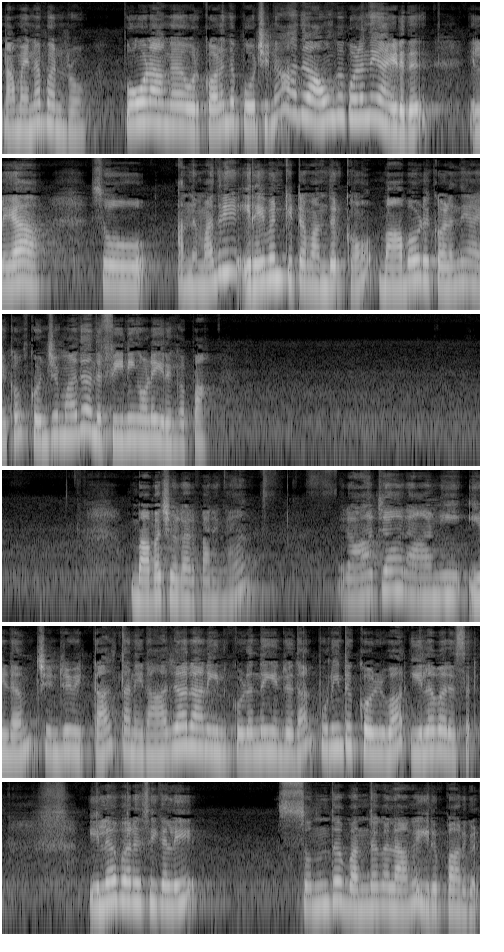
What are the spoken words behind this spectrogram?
நாம் என்ன பண்ணுறோம் போனாங்க ஒரு குழந்தை போச்சுன்னா அது அவங்க குழந்தையாயிடுது. இல்லையா? ஸோ அந்த மாதிரி இறைவன் கிட்ட வந்திருக்கோம். பாபாவோட குழந்தையாயிருக்கோம். கொஞ்சமாவது அந்த ஃபீலிங்கோட இருங்கப்பா. பாபா சொல்றாரு பாருங்கள் ராஜா ராணி இடம் சென்று விட்டால் தன்னை ராஜா ராணியின் குழந்தை என்றுதான் புரிந்து கொள்வார் இளவரசர். இளவரசிகளே சொந்த பந்தங்களாக இருப்பார்கள்.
